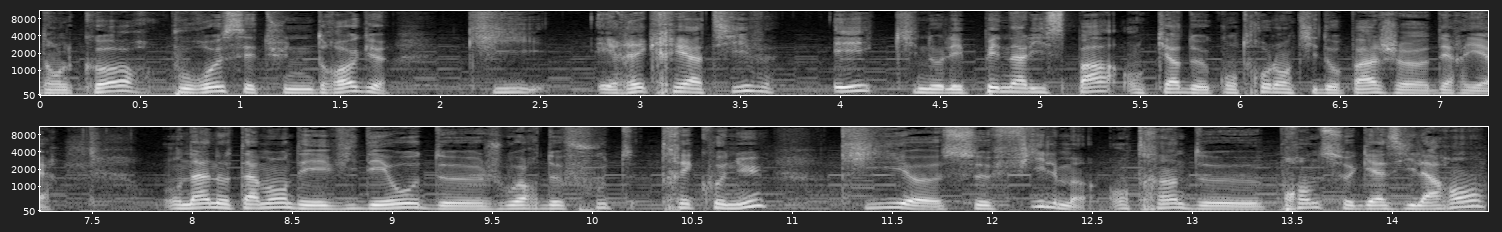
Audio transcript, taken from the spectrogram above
dans le corps, pour eux c'est une drogue qui est récréative et qui ne les pénalise pas en cas de contrôle antidopage euh, derrière. On a notamment des vidéos de joueurs de foot très connus qui euh, se filment en train de prendre ce gaz hilarant.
